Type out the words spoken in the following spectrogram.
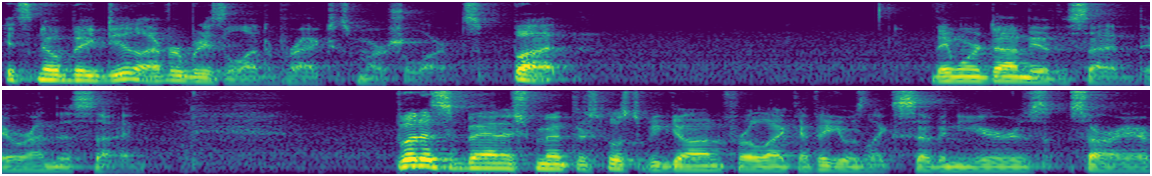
it's no big deal. Everybody's allowed to practice martial arts. But they weren't on the other side, they were on this side. But it's a banishment. They're supposed to be gone for like, I think it was like seven years. Sorry,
